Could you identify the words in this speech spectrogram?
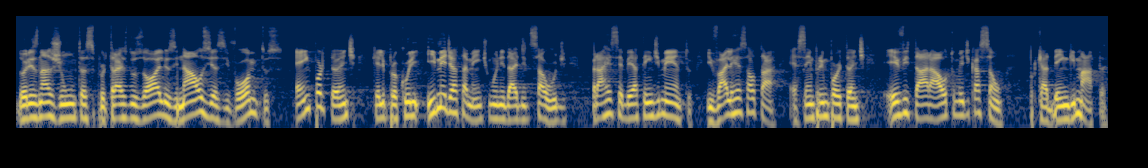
dores nas juntas, por trás dos olhos náuseas e vômitos, é importante que ele procure imediatamente uma unidade de saúde para receber atendimento. E vale ressaltar, é sempre importante evitar a automedicação, porque a dengue mata.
